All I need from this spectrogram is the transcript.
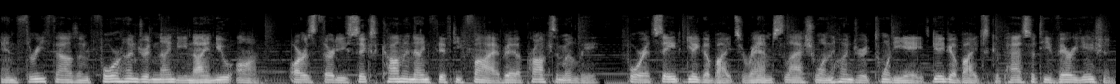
and 3,499 yuan, Rs 36,955 approximately, for its 8GB RAM slash 128GB capacity variation.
